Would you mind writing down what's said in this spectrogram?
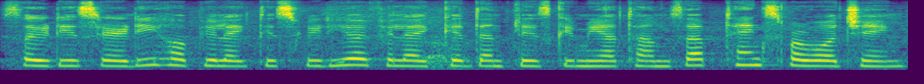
so it is ready. Hope you like this video. If you like it then please give me a thumbs up. Thanks for watching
